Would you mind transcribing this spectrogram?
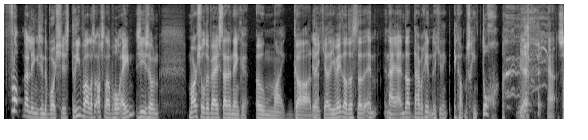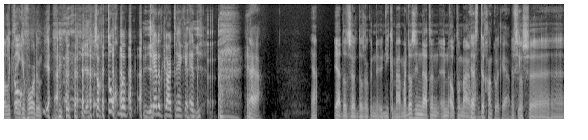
Flop naar links in de bosjes. Drie ballen afslaan op hol 1. Zie je zo'n Marshall erbij staan en denken, oh my god, Ja. weet je. Je weet al dat is dat en nou ja, en dat daar begint dat je denkt, ik had misschien toch, ja, zal ik het één keer voordoen? ja, zal ik toch mijn creditcard trekken en Nou ja, Ja, dat is, ook- dat is ook een unieke maat. Maar dat is inderdaad een, een openbare ja, dat is toegankelijk, ja. Net zoals eh, eh,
